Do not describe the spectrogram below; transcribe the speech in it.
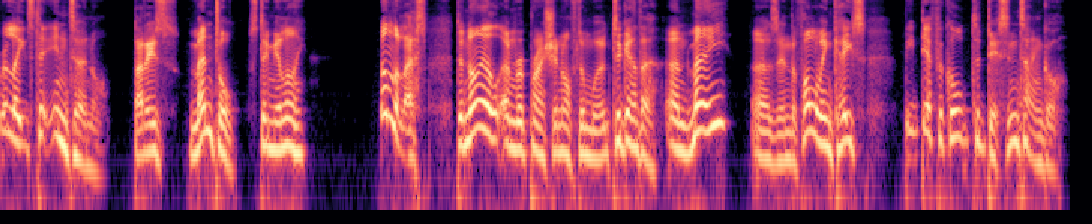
relates to internal, that is, mental stimuli. Nonetheless, denial and repression often work together and may, as in the following case, be difficult to disentangle.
